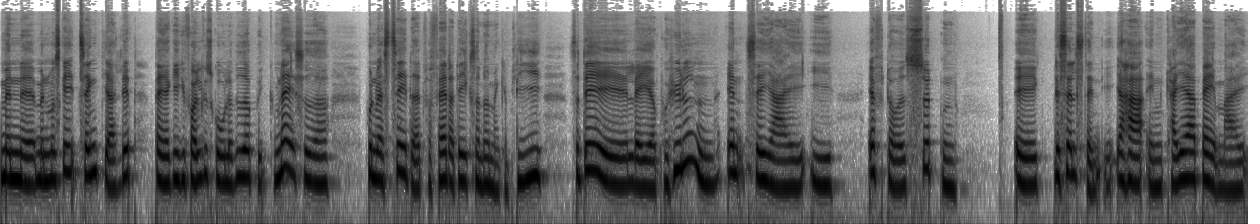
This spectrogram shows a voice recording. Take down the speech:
Men, øh, men måske tænkte jeg lidt, da jeg gik i folkeskole og videre på gymnasiet og på universitetet, at forfatter, det er ikke sådan noget, man kan blive. Så det øh, lagde jeg på hylden, indtil jeg i efteråret 17 øh, blev selvstændig. Jeg har en karriere bag mig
